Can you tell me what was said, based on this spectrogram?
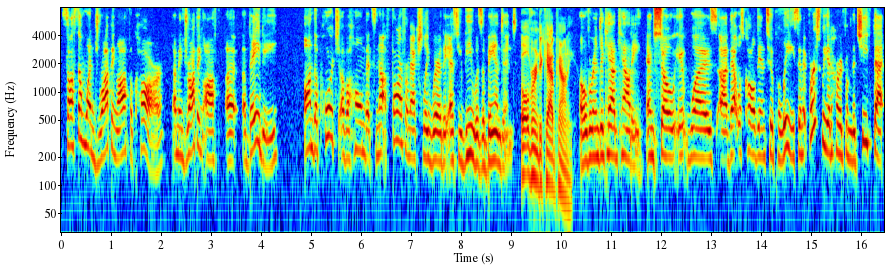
saw someone dropping off a car, I mean, dropping off a, a baby on the porch of a home that's not far from actually where the SUV was abandoned Over in DeKalb County. over in DeKalb County. And so it was, uh, that was called into police. And at first we had heard from the chief that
